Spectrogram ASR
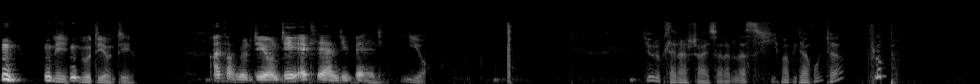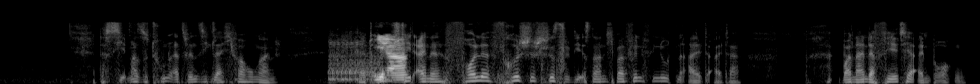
Nee, nur D und D. Einfach nur D und D erklären die Welt. Ja. Jo, du kleiner Scheißer, dann lass ich dich mal wieder runter. Flump. Dass sie immer so tun, als wenn sie gleich verhungern. Da drüben Ja. steht eine volle, frische Schüssel, die ist noch nicht mal fünf Minuten alt, Alter. Aber nein, da fehlt ja ein Brocken.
